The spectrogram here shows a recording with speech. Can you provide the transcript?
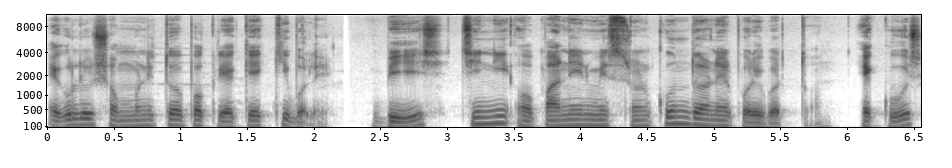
এগুলোর সম্মানিত প্রক্রিয়াকে কি বলে? বিশ, চিনি ও পানির মিশ্রণ কোন ধরনের পরিবর্তন? একুশ,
